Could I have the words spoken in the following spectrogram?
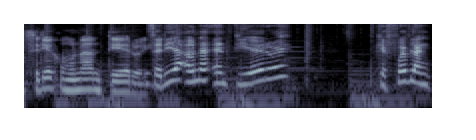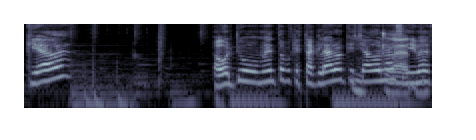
Sería como un antihéroe. Sería una antihéroe que fue blanqueada a último momento porque está claro que Shadowlands Claro. y Ba-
